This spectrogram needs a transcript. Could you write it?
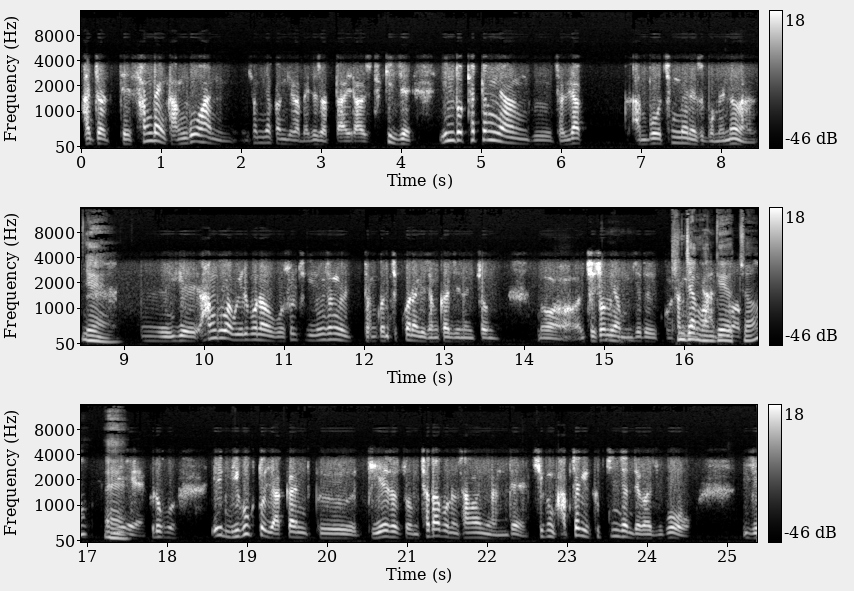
아저 상당히 강고한 협력 관계가 맺어졌다 이라 특히 이제 인도 태평양 그 전략 안보 측면에서 보면은 예. 음, 이게 한국하고 일본하고 솔직히 윤석열 정권 집권하기 전까지는 좀 뭐 지소미아 문제도 있고 긴장 관계였죠. 예. 예. 그리고 이 미국도 약간 그 뒤에서 좀 쳐다보는 상황이었는데 지금 갑자기 급진전돼 가지고 이제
